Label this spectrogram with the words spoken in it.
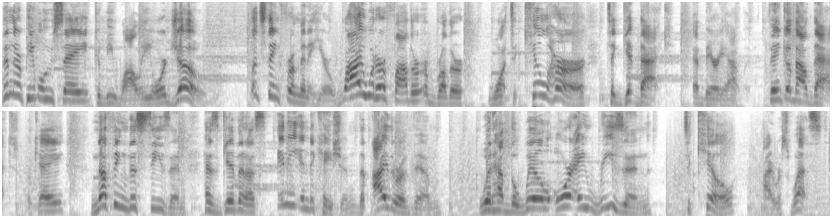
Then there are people who say it could be Wally or Joe. Let's think for a minute here. Why would her father or brother want to kill her to get back at Barry Allen? Think about that, okay? Nothing this season has given us any indication that either of them would have the will or a reason to kill Iris West.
